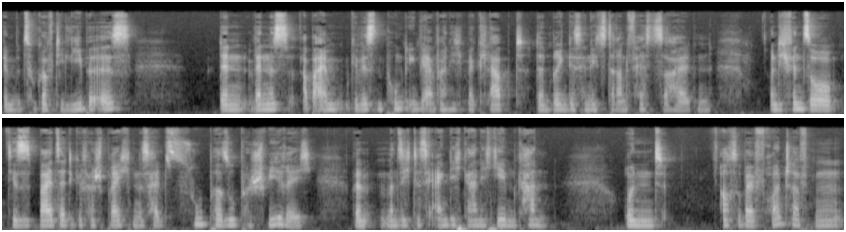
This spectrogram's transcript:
in Bezug auf die Liebe ist. Denn wenn es ab einem gewissen Punkt irgendwie einfach nicht mehr klappt, dann bringt es ja nichts daran festzuhalten. Und ich finde so, dieses beidseitige Versprechen ist halt super, super schwierig, weil man sich das ja eigentlich gar nicht geben kann. Und auch so bei Freundschaften,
